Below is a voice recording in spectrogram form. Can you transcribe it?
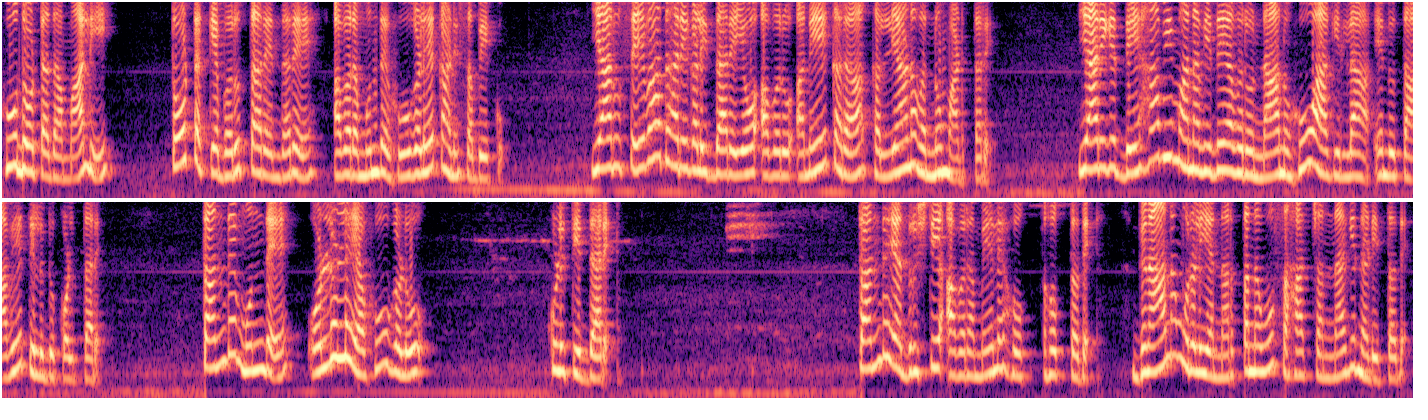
ಹೂದೋಟದ ಮಾಲಿ ತೋಟಕ್ಕೆ ಬರುತ್ತಾರೆಂದರೆ ಅವರ ಮುಂದೆ ಹೂಗಳೇ ಕಾಣಿಸಬೇಕು. ಯಾರು ಸೇವಾಧಾರಿಗಳಿದ್ದಾರೆಯೋ ಅವರು ಅನೇಕರ ಕಲ್ಯಾಣವನ್ನು ಮಾಡ್ತಾರೆ. ಯಾರಿಗೆ ದೇಹಾಭಿಮಾನವಿದೆ ಅವರು ನಾನು ಹೂ ಆಗಿಲ್ಲ ಎಂದು ತಾವೇ ತಿಳಿದುಕೊಳ್ತಾರೆ. ತಂದೆ ಮುಂದೆ ಒಳ್ಳೊಳ್ಳೆಯ ಹೂಗಳು ಕುಳಿತಿದ್ದಾರೆ. ತಂದೆಯ ದೃಷ್ಟಿ ಅವರ ಮೇಲೆ ಹೋಗ್, ಹೋಗ್ತದೆ. ಜ್ಞಾನ ಮುರಳಿಯ ನರ್ತನವೂ ಸಹ ಚೆನ್ನಾಗಿ ನಡೀತದೆ.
